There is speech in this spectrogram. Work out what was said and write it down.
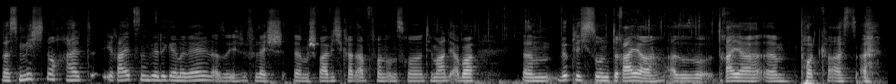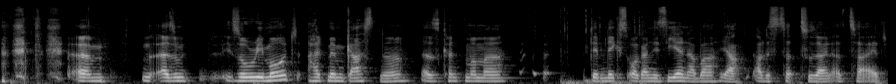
was mich noch halt reizen würde generell, also ich, vielleicht ähm, schweife ich gerade ab von unserer Thematik, aber ähm, wirklich so ein Dreier, also so Dreier-Podcast. Ähm, ähm, also so remote halt mit dem Gast, ne? Also das könnten wir mal demnächst organisieren, aber ja, alles zu seiner Zeit.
